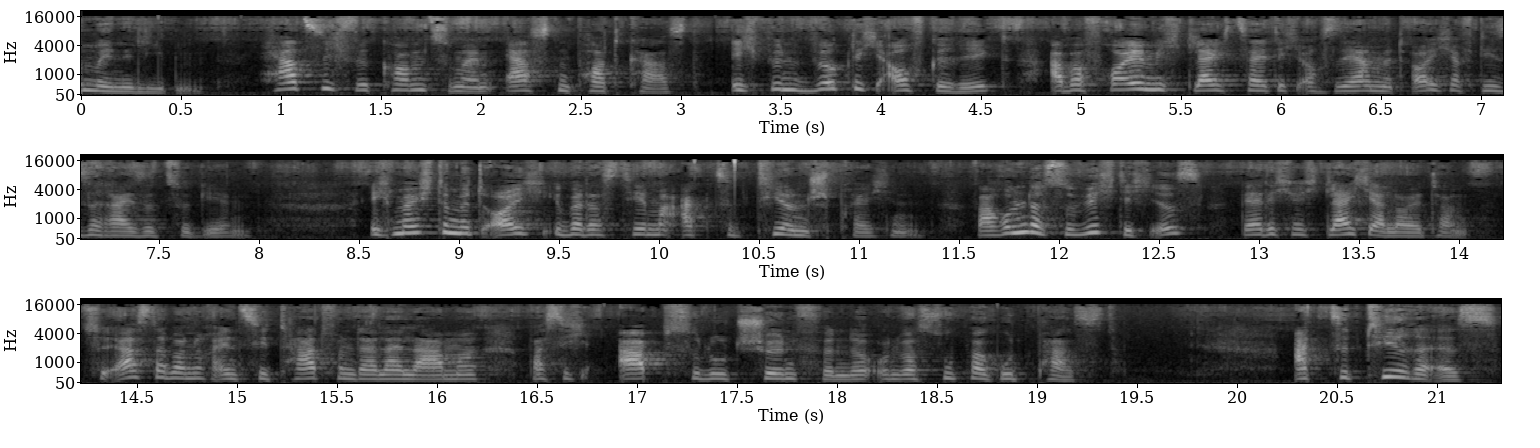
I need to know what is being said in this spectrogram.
meine Lieben, herzlich willkommen zu meinem ersten Podcast. Ich bin wirklich aufgeregt, aber freue mich gleichzeitig auch sehr, mit euch auf diese Reise zu gehen. Ich möchte mit euch über das Thema Akzeptieren sprechen. Warum das so wichtig ist, werde ich euch gleich erläutern. Zuerst aber noch ein Zitat von Dalai Lama, was ich absolut schön finde und was super gut passt. Akzeptiere es.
